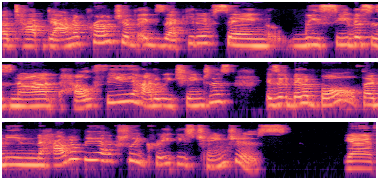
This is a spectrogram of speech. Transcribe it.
a top down approach of executives saying, we see this is not healthy? How do we change this? Is it a bit of both? I mean, how do we actually create these changes? Yes,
